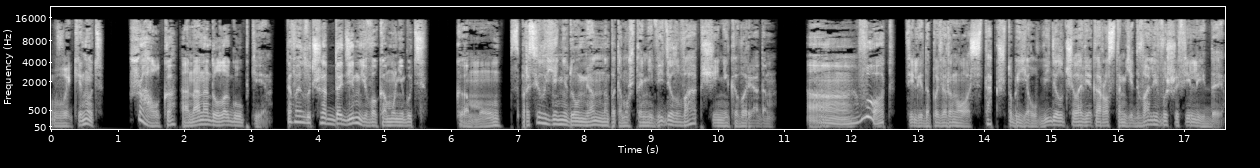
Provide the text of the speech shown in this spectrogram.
Выкинуть? Жалко, она надула губки. Давай лучше отдадим его кому-нибудь. Кому? Спросил я недоуменно, потому что не видел вообще никого рядом. А, вот. Филида повернулась так, чтобы я увидел человека ростом едва ли выше Филиды.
